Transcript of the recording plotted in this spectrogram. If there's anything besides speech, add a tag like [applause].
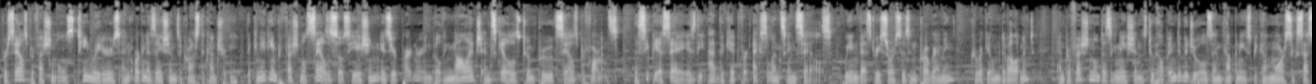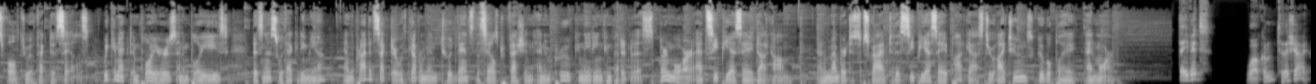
For sales professionals, team leaders, and organizations across the country, the Canadian Professional Sales Association is your partner in building knowledge and skills to improve sales performance. The CPSA is the advocate for excellence in sales. We invest resources in programming, curriculum development, and professional designations to help individuals and companies become more successful through effective sales. We connect employers and employees, business with academia, and the private sector with government to advance the sales profession and improve Canadian competitiveness. Learn more at cpsa.com. And remember to subscribe to the CPSA podcast through iTunes, Google Play, and more. David, welcome to the show.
